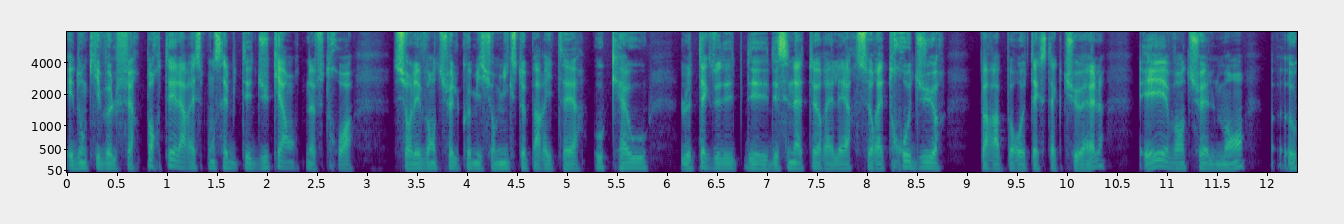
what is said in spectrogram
Et donc, ils veulent faire porter la responsabilité du 49.3 sur l'éventuelle commission mixte paritaire au cas où le texte des, des- sénateurs LR serait trop dur par rapport au texte actuel et éventuellement euh,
